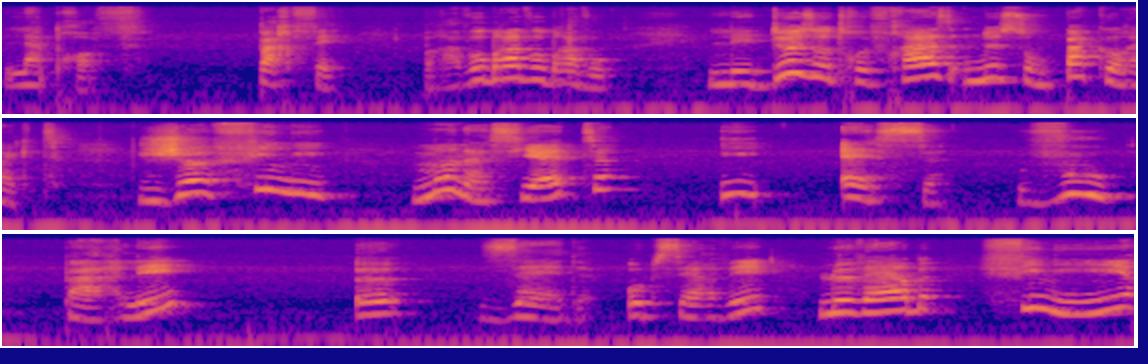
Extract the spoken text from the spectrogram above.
la prof. Parfait. Bravo, bravo, bravo. Les deux autres phrases ne sont pas correctes. Je finis mon assiette. IS. Vous parlez. EZ. Observez le verbe finir.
